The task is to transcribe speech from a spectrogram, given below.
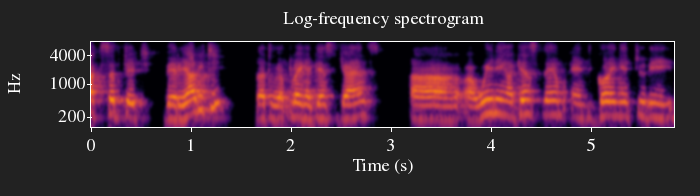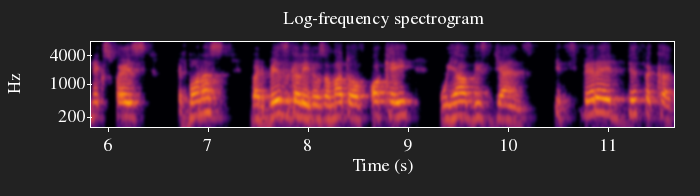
accepted the reality that we are playing against giants, uh, winning against them and going into the next phase, a bonus. But basically, it was a matter of okay, we have these giants. It's very difficult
